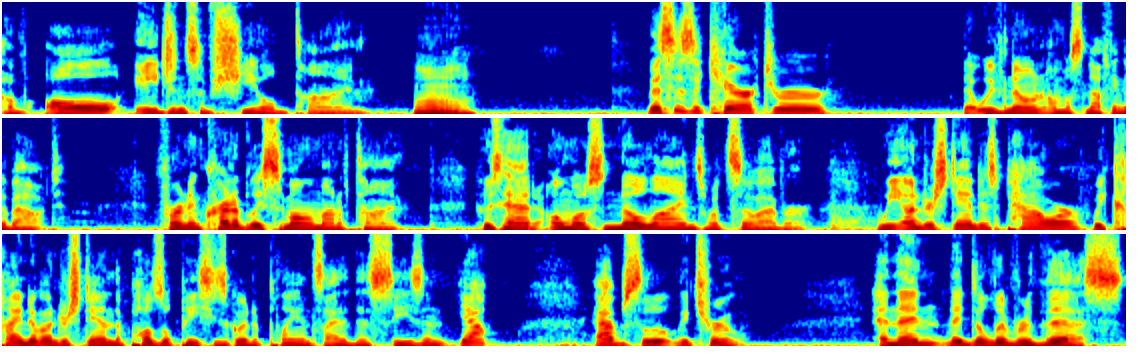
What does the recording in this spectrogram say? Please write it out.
of all Agents of S.H.I.E.L.D. Time. Hmm. This is a character that we've known almost nothing about for an incredibly small amount of time, who's had almost no lines whatsoever. We understand his power. We kind of understand the puzzle piece he's going to play inside of this season. Yeah, absolutely true. And then they deliver this,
